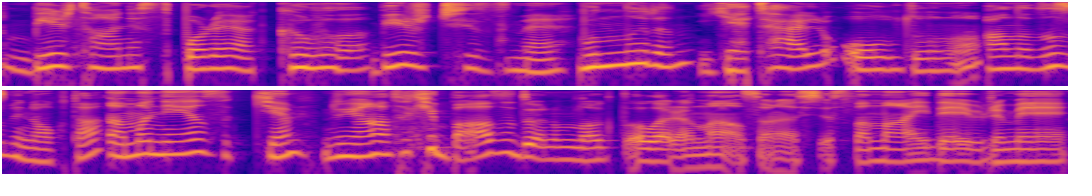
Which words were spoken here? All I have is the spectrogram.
bir tane spor ayakkabı, bir çizme bunların yeterli olduğunu anladığınız bir nokta. Ama ne yazık ki dünyadaki bazı dönüm noktalarından sonra işte sanayi devrimi,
